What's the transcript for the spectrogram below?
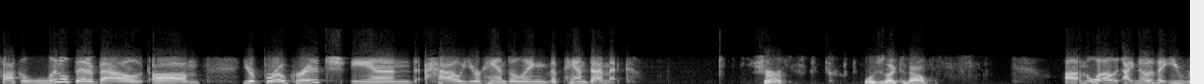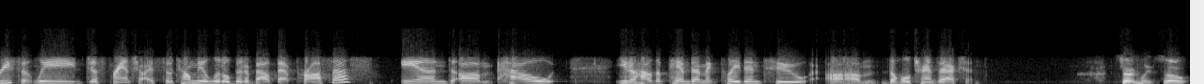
talk a little bit about um, your brokerage and how you're handling the pandemic. Sure. What would you like to know? Um, well, I know that you recently just franchised, so tell me a little bit about that process and um, how you know how the pandemic played into um, the whole transaction. Certainly. So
